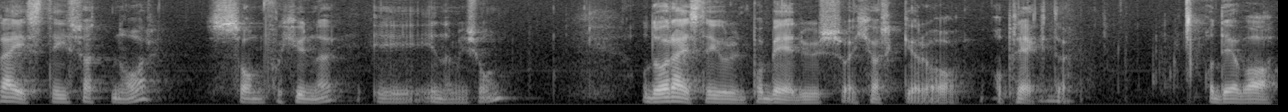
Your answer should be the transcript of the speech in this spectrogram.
reiste jeg i 17 år som forkynner i Indremisjonen. Og da reiste jeg rundt på bedehus og i kirker og, og prekte. Og det var,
